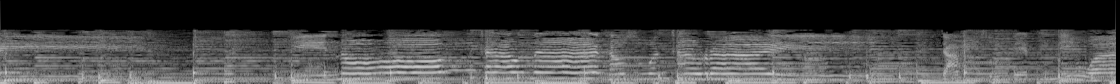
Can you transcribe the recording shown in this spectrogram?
ย พี่น้องชาวนาชาวสวนชาวไร่จำสูตรเด็ดนี้ไว้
